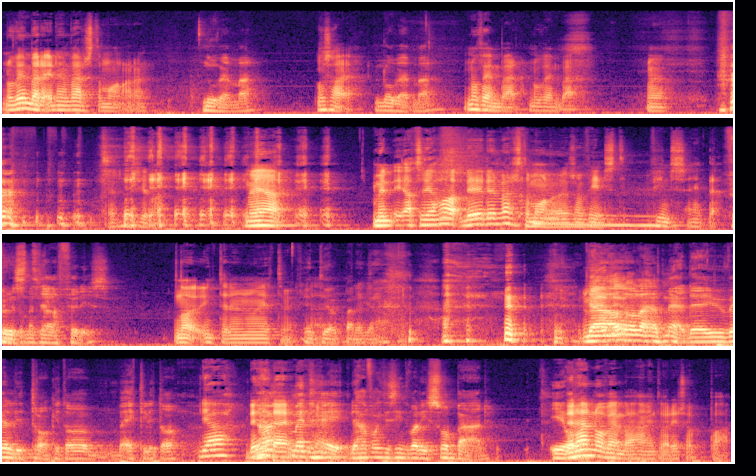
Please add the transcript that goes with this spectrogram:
November är den värsta månaden. November. Vad sa jag? November. November, november. Ja. Men ja. Men alltså jag har, det är den värsta månaden som finns. Finns inte. Förutom att jag har födis. Nå, inte den är jättemycket. Inte hjälper det. Men Jag håller helt med, det är ju väldigt tråkigt och äckligt och... Ja, det Det händer. men hej, det har faktiskt inte varit så bad. I Den här november har inte varit så bra.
